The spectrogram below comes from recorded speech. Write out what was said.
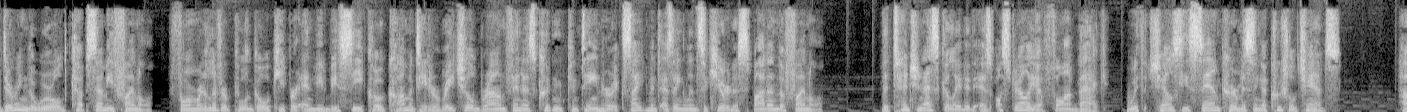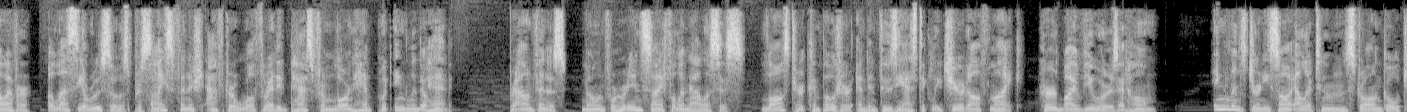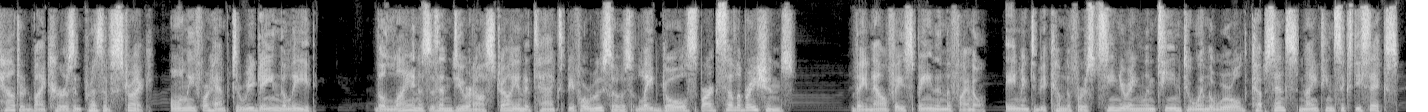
During the World Cup semi-final, former Liverpool goalkeeper and BBC co-commentator Rachel Brown-Finnis couldn't contain her excitement as England secured a spot in the final. The tension escalated as Australia fought back, with Chelsea's Sam Kerr missing a crucial chance. However, Alessia Russo's precise finish after a well-threaded pass from Lauren Hemp put England ahead. Brown-Finnis, known for her insightful analysis, lost her composure and enthusiastically cheered off mic, heard by viewers at home. England's journey saw Ella Toone's strong goal countered by Kerr's impressive strike, only for Hemp to regain the lead. The Lionesses endured Australian attacks before Russo's late goal sparked celebrations. They now face Spain in the final, aiming to become the first senior England team to win the World Cup since 1966.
